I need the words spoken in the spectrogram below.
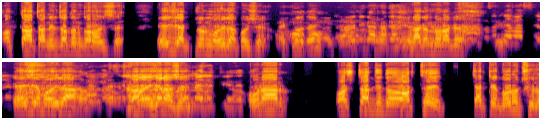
অত্যাচার, নির্যাতন করা হয়েছে। এই যে একজন মহিলা কইছে ডাকেন তো ওনাকে। এই যে মহিলা, দাদা, এখানে আসেন। ওনার কষ্টার্জিত অর্থে চারটে গরু ছিল,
